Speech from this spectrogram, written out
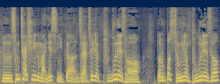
그 승차 시위는 많이 했으니까 네. 지하철역 부근에서 또는 버스 정류장 부근에서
